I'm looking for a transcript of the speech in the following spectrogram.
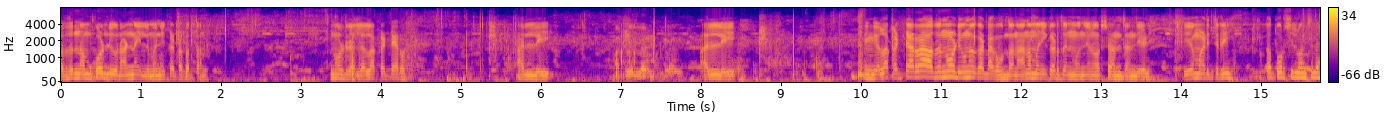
ಅದನ್ನ ನಂಬ್ಕೊಂಡು ಇವ್ರು ಅಣ್ಣ ಇಲ್ಲಿ ಮನೆ ಕಟ್ಟಾಕತ್ತಾನ. ನೋಡ್ರಿ ಅಲ್ಲೆಲ್ಲ ಕಟ್ಟ್ಯಾರ ಅಲ್ಲಿ ಅಲ್ಲಿ ಹಿಂಗೆಲ್ಲ ಕಟ್ಟ್ಯಾರ ಅದನ್ನ ನೋಡಿ ಇವನು ಕಟ್ಟಾಕಂತ ನಾನು ಮನೆ ಕಟ್ತೇನೆ ಮುಂದಿನ ವರ್ಷ ಅಂತಂದೇಳಿ. ಏನು ಮಾಡ್ತೀರಿ ಅಕ್ಕ ತೋರಿಸಿಲ್ಲ ಒಂದ್ಸಲ.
